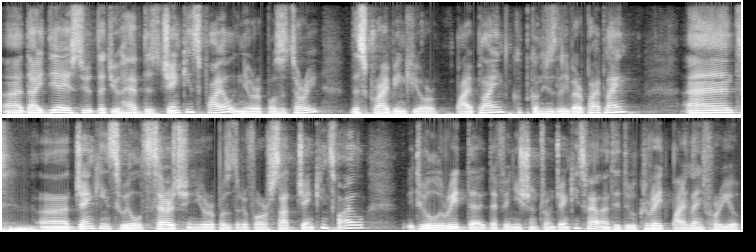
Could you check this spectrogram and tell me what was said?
uh, the idea is you, that you have this Jenkins file in your repository describing your pipeline, continuous delivery pipeline, and uh, Jenkins will search in your repository for such Jenkins file. It will read the definition from Jenkins file, and it will create pipeline for you.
